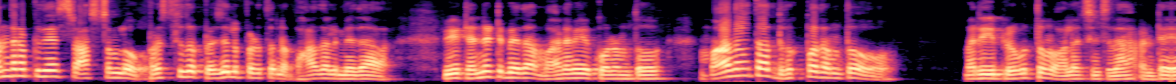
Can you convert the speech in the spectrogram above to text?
ఆంధ్రప్రదేశ్ రాష్ట్రంలో ప్రస్తుత ప్రజలు పడుతున్న బాధల మీద వీటన్నిటి మీద మానవీయ కోణంతో మానవతా దృక్పథంతో మరి ప్రభుత్వం ఆలోచించదా? అంటే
